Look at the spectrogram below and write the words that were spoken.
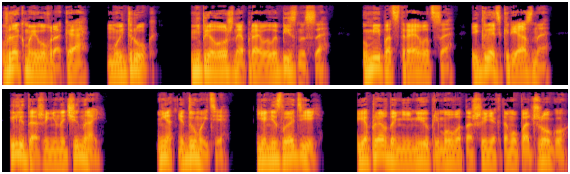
Враг моего врага – мой друг, Непреложное правило бизнеса. Умей подстраиваться, играть грязно или даже не начинай. Нет, не думайте. Я не злодей. Я правда не имею прямого отношения к тому поджогу,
